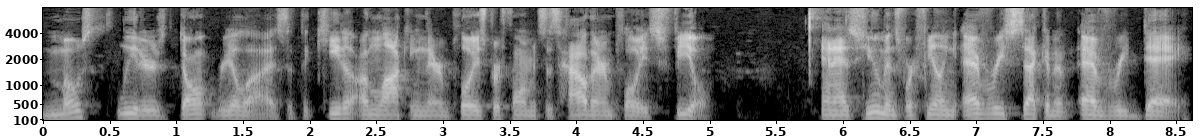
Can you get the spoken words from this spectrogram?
Most leaders don't realize that the key to unlocking their employees' performance is how their employees feel. And as humans, we're feeling every second of every day.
